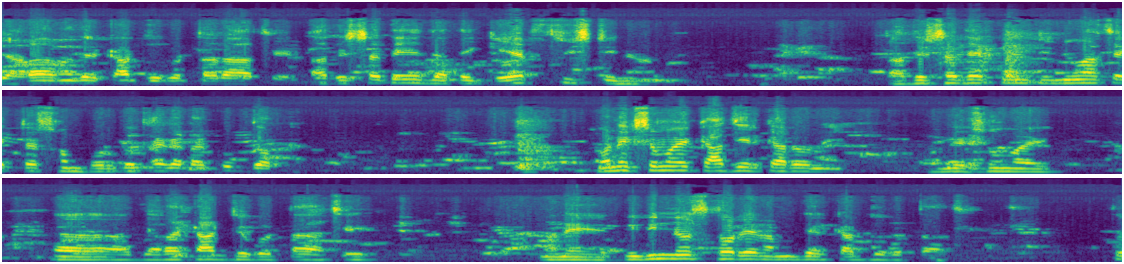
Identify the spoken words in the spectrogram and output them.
যারা আমাদের কার্যকর্তারা আছে, তাদের সাথে যাতে গ্যাপ সৃষ্টি না হয়, তাদের সাথে কন্টিনিউয়াস একটা সম্পর্ক থাকাটা খুব দরকার অনেক সময় কাজের কারণে, অনেক সময় যারা কার্যকর্তা আছে মানে বিভিন্ন স্তরের আমাদের কার্যকর্তা আছে তো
